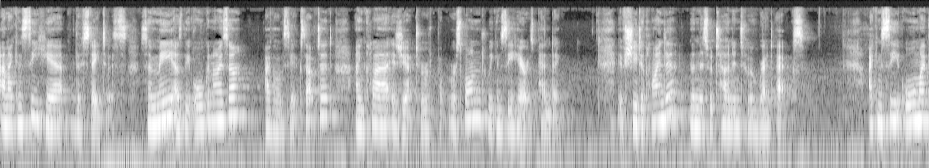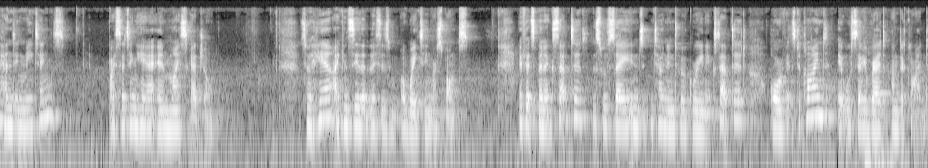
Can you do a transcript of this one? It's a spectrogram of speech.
and I can see here the status. So me as the organizer, I've obviously accepted, and Claire is yet to re respond. We can see here it's pending. If she declined it, then this would turn into a red X. I can see all my pending meetings by sitting here in my schedule. So here I can see that this is a waiting response. If it's been accepted, this will say in, turn into a green accepted, or if it's declined, it will say red undeclined.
